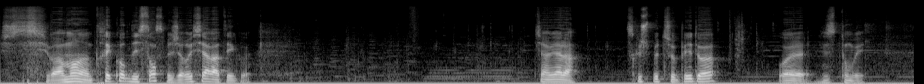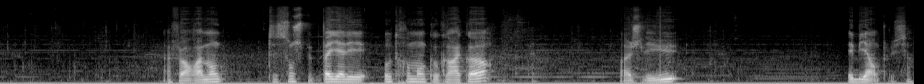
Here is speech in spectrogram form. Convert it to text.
C'est vraiment un très courte distance, mais j'ai réussi à rater, quoi. Tiens, viens là. Est-ce que je peux te choper, toi? Ouais, laisse tomber. Il va falloir vraiment... De toute façon, je peux pas y aller autrement qu'au corps à corps. Ouais, je l'ai eu. Et bien en plus. Hein.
